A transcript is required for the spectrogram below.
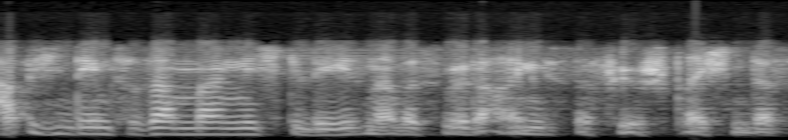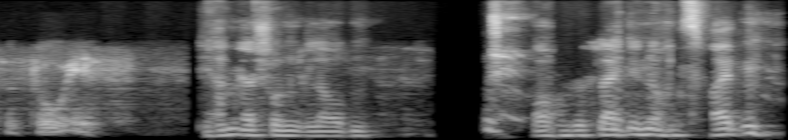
Habe ich in dem Zusammenhang nicht gelesen, aber es würde einiges dafür sprechen, dass es so ist. Die haben ja schon Glauben. Brauchen wir vielleicht nicht noch einen zweiten?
